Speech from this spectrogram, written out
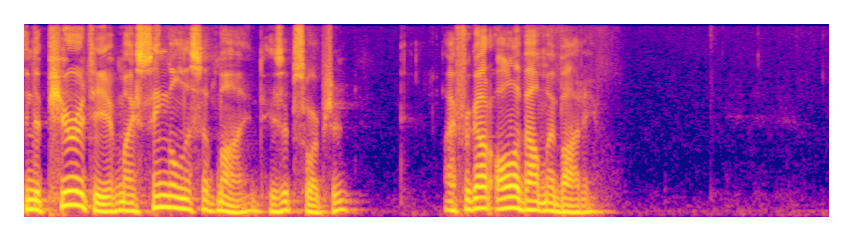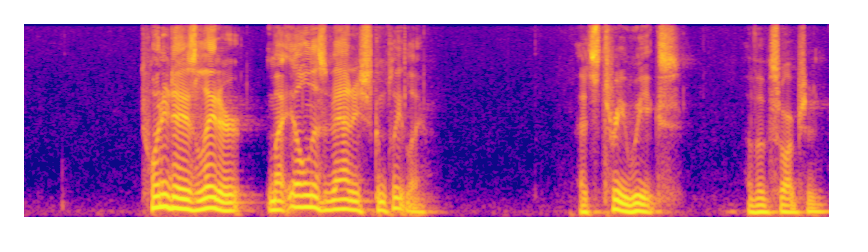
In the purity of my singleness of mind, his absorption, I forgot all about my body. Twenty days later, my illness vanished completely. That's three weeks of absorption.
